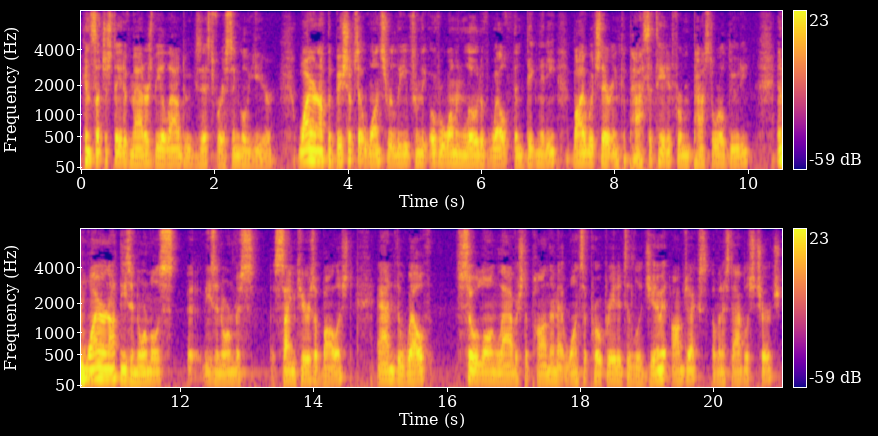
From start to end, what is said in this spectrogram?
can such a state of matters be allowed to exist for a single year? Why are not the bishops at once relieved from the overwhelming load of wealth and dignity by which they are incapacitated from pastoral duty? And why are not these enormous, uh, these enormous sinecures abolished, and the wealth so long lavished upon them at once appropriated to the legitimate objects of an established church,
